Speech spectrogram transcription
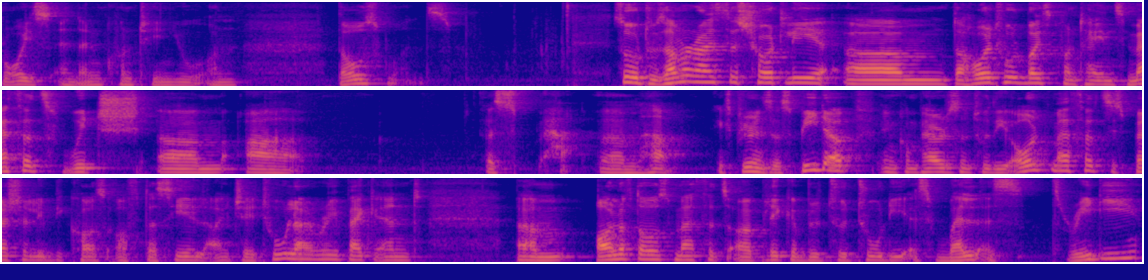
ROIs and then continue on those ones. So to summarize this shortly, um, the whole toolbox contains methods which um, are um, experience a speed up in comparison to the old methods, especially because of the CLIJ2 library backend. Um, all of those methods are applicable to 2D as well as 3D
